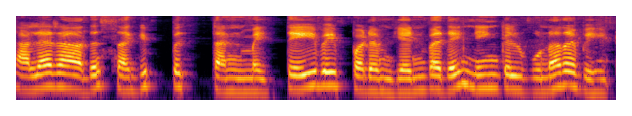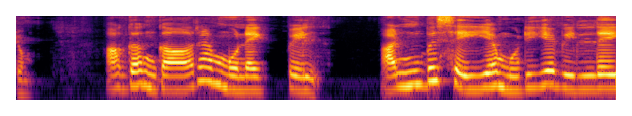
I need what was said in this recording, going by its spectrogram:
தளராத சகிப்புத்தன்மை தேவைப்படும் என்பதை நீங்கள் உணர வேண்டும். அகங்கார முனைப்பில் அன்பு செய்ய முடியவில்லை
